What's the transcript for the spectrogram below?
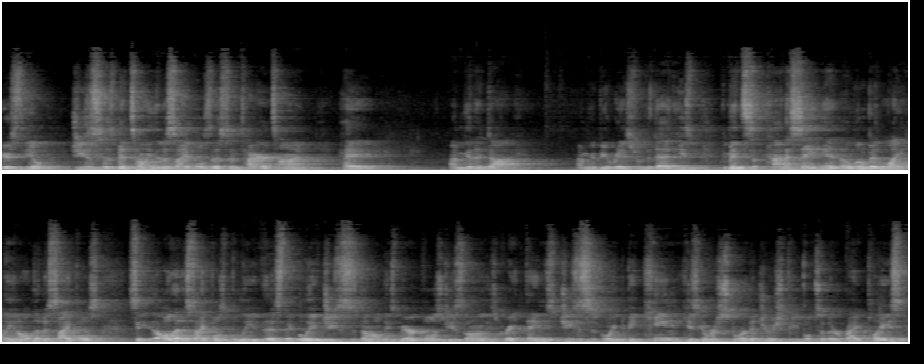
Here's the deal Jesus has been telling the disciples this entire time hey, I'm going to die. I'm going to be raised from the dead. He's been kind of saying it a little bit lightly, and all the disciples, see, all the disciples believe this. They believe Jesus has done all these miracles, Jesus has done all these great things. Jesus is going to be king. He's going to restore the Jewish people to their right place.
